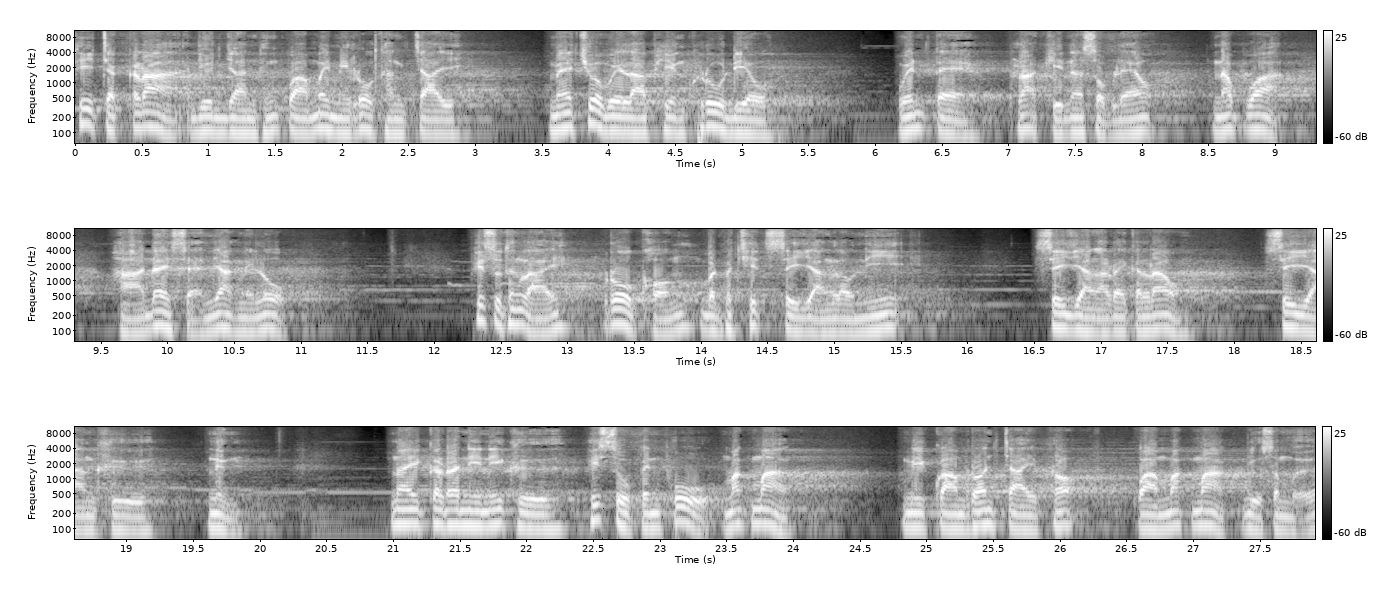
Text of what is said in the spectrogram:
ที่จะกล้ายืนยันถึงความไม่มีโรคทางใจ แม้ชั่วเวลาเพียงครู่เดียว เว้นแต่พระขีณาสพแล้ว นับว่าหาได้แสนยากในโลก พิสุทั้งหลายโรคของบรรพชิตสี่อย่างเหล่านี้สี่อย่างอะไรกันเล่าสี่อย่างคือหนึ่งในกรณีนี้คือพิสุเป็นผู้มากมากมีความร้อนใจเพราะความมากมากอยู่เสมอ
